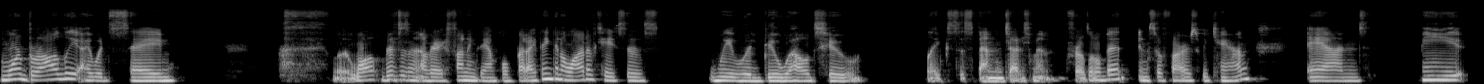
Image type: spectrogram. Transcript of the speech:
More broadly, I would say, well, this isn't a very fun example, but I think in a lot of cases, we would do well to like suspend judgment for a little bit insofar as we can. And be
